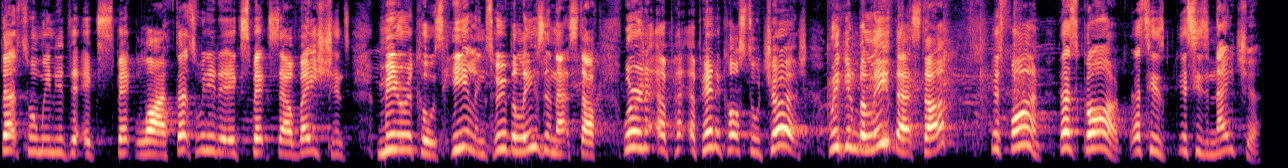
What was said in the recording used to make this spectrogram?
that's when we need to expect life. That's when we need to expect salvations, miracles, healings. Who believes in that stuff? We're in a, a Pentecostal church. We can believe that stuff. It's fine. That's God. That's his, that's his nature.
